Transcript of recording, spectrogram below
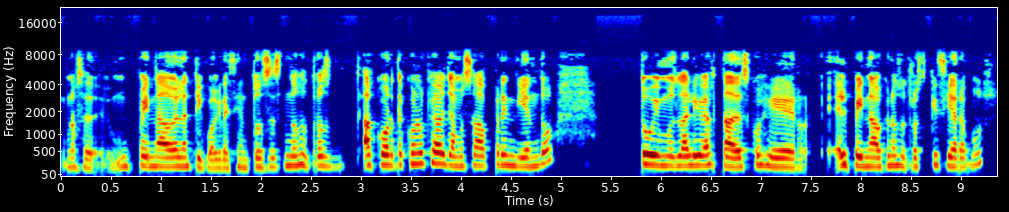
no sé, un peinado de la antigua Grecia. Entonces nosotros, acorde con lo que vayamos aprendiendo, tuvimos la libertad de escoger el peinado que nosotros quisiéramos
